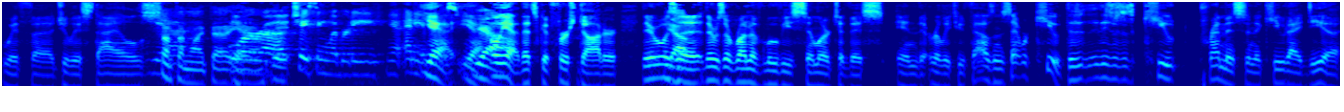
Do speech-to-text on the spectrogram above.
with uh, Julia Stiles. Yeah. Something like that, Or yeah. uh, They- Chasing Liberty. Yeah, any of Yeah, those. yeah, Yeah. Oh, yeah. That's good. First daughter. There was Yeah. a there was a run of movies similar to this in the early 2000s that were cute. This, this is just a cute premise and a cute idea.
